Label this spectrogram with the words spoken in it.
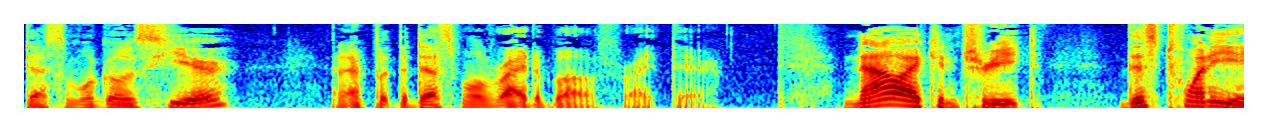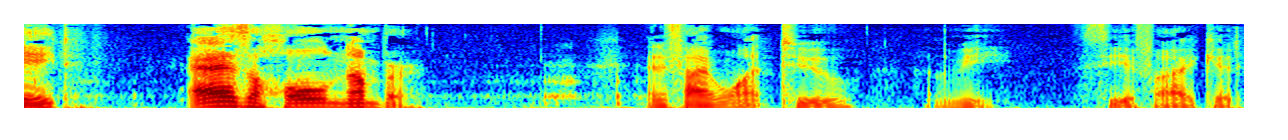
Decimal goes here, and I put the decimal right above, right there. Now I can treat this 28 as a whole number. And if I want to, let me see if I could.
